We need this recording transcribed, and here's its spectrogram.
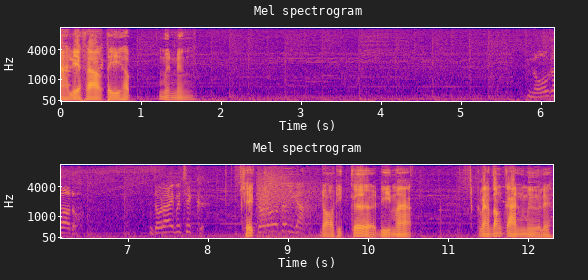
อ่าเรียฟาวตีครับหมื่นหนึ่งเช็ค ดอทิกเกอร์ดีมากกำลังต้องการมือเลย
